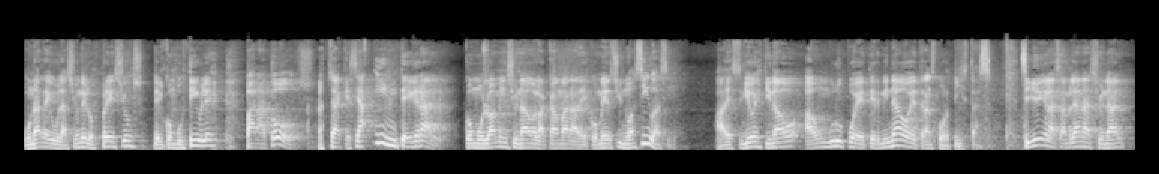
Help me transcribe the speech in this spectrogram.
una regulación de los precios del combustible para todos, o sea, que sea integral, como lo ha mencionado la Cámara de Comercio, y no ha sido así. Ha sido destinado a un grupo determinado de transportistas. Si bien en la Asamblea Nacional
